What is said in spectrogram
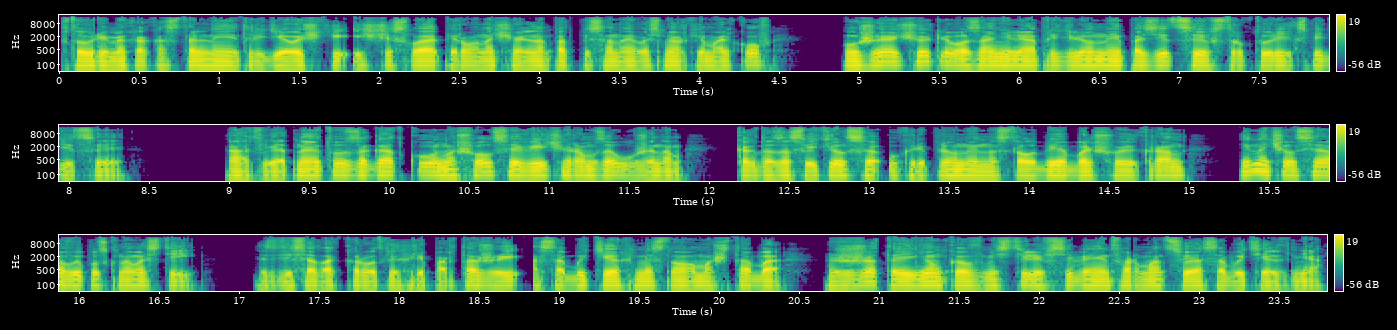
в то время как остальные три девочки из числа первоначально подписанной восьмерки мальков уже отчетливо заняли определенные позиции в структуре экспедиции. А ответ на эту загадку нашелся вечером за ужином, когда засветился укрепленный на столбе большой экран и начался выпуск новостей. С десяток коротких репортажей о событиях местного масштаба сжато и емко вместили в себя информацию о событиях дня.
